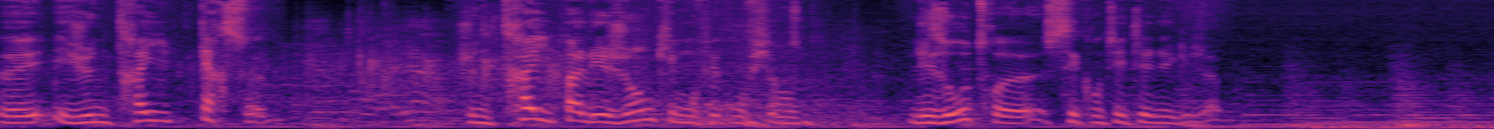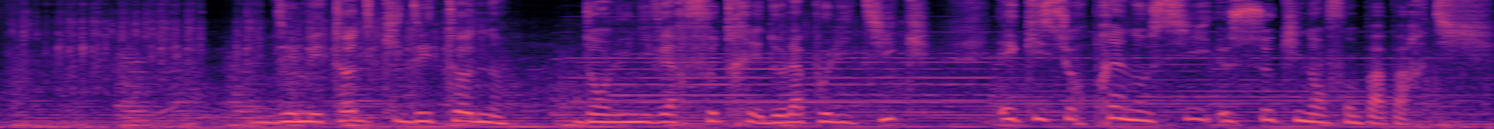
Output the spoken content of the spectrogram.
euh, et je ne trahis personne. Je ne trahis pas les gens qui m'ont fait confiance. Les autres, euh, c'est quantité négligeable. Des méthodes qui détonnent dans l'univers feutré de la politique et qui surprennent aussi ceux qui n'en font pas partie.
